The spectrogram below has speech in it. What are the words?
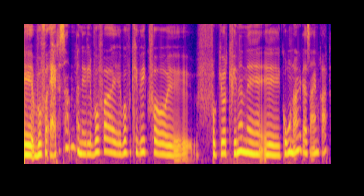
Øh, hvorfor er det sådan, Pernille? Hvorfor, øh, hvorfor kan vi ikke få, øh, få gjort kvinderne øh, gode nok i deres egen ret?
